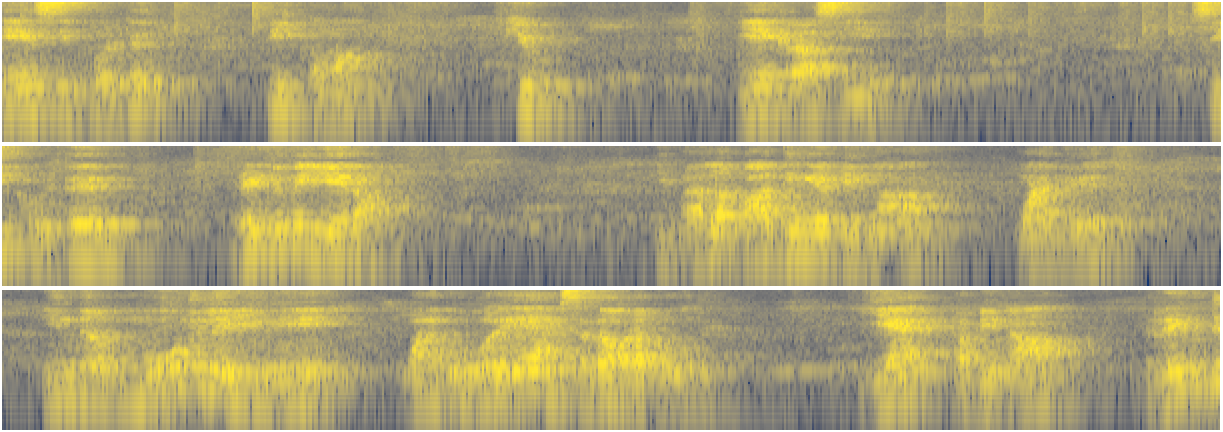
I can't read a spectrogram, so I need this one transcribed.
A equal to P comma Q A cross A equal to ரெண்டுமே ஏ தான். இப்போ நல்லா பார்த்தீங்க அப்படின்னா உனக்கு இந்த மூணுலையுமே உனக்கு ஒரே ஆன்சர் தான் வரப்போகுது. ஏன் அப்படின்னா ரெண்டு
